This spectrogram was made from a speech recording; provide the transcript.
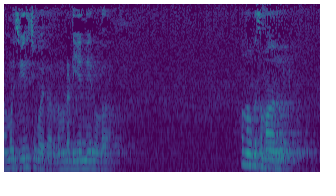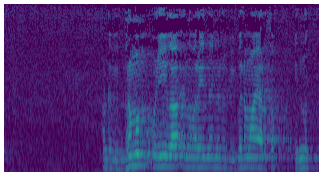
നമ്മൾ ശീലിച്ചു പോയതാണ്. നമ്മുടെ ഡി എൻ എയിലുള്ളതാണ്. അപ്പൊ നമുക്ക് സമാധാനം കിട്ടും. അതുകൊണ്ട് വിഭ്രമം ഒഴിയുക എന്ന് പറയുന്നതിനൊരു വിപുലമായ അർത്ഥം ഇന്ന്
